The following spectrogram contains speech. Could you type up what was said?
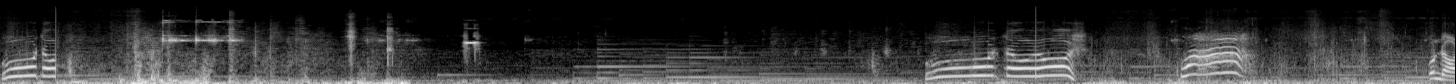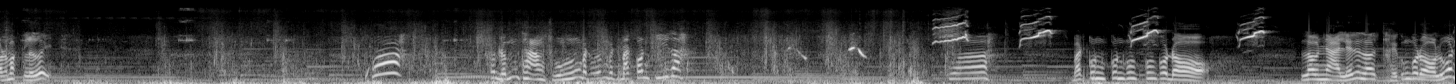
Ủa đâu Con đò nó mắc lưới. Quá, Nó đấm thang xuống bắt, bắt, bắt con chí ra. Quá Bắt con con con con con đò. Lao nhảy lên là thấy con có đò luôn.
